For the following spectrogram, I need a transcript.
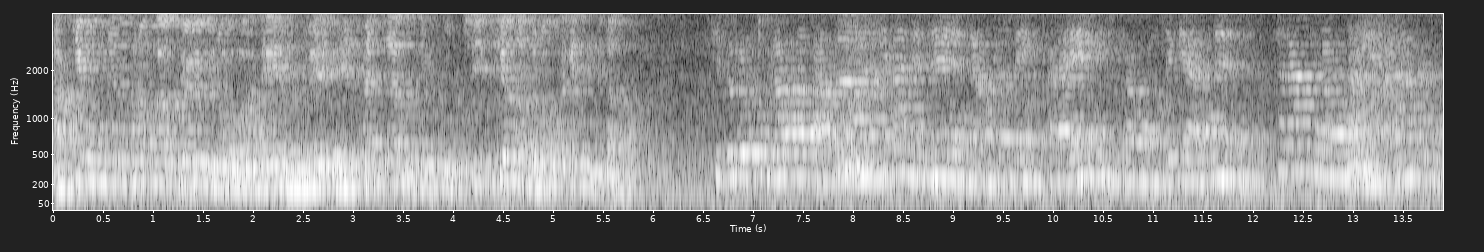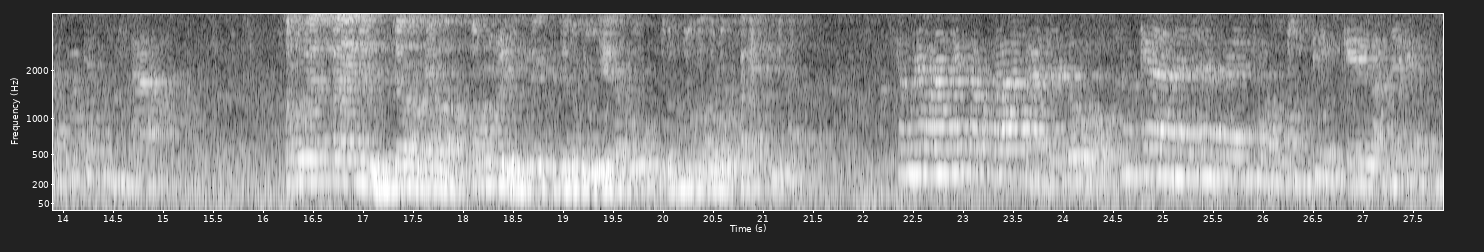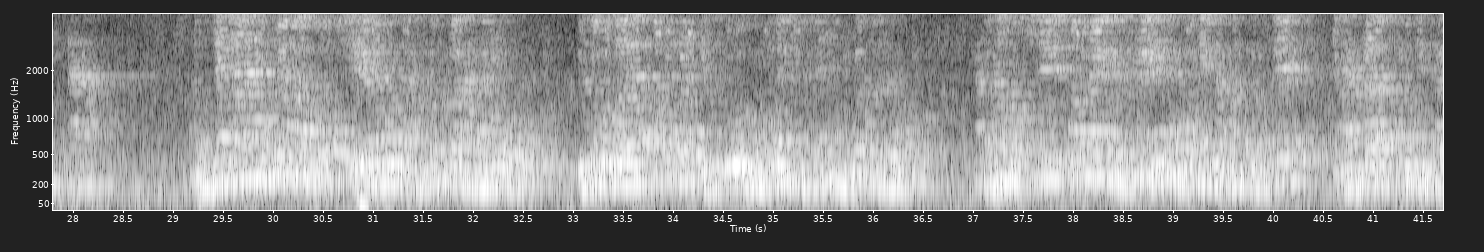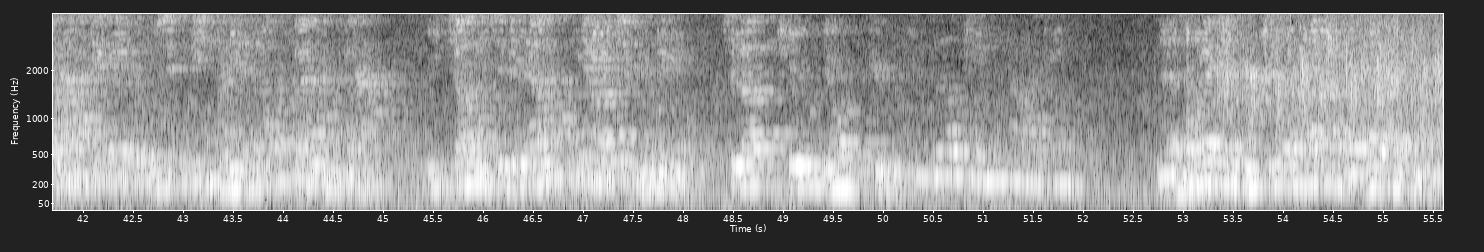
아낌없는 사랑과 표현으로 아내의 얼굴에 매일 활짝 웃음꽃이 피어나도록 하겠습니다. 집으로 돌아와 마주한 시간에는 남편의 입가에 미소가 번지게 하는 인정하며 서로를 있는 그대로 이해하고 존중하도록 하겠습니다. 현명한 생각과 말들로 함께하는 삶을 더 깊이 있게 만들겠습니다. 언제나 현명하고 지혜로운 남편과 아내로 누구보다 서로를 믿고 응원해주는 동반자로 변함없이 서로의 곁에 영원히 남을 것을 양가 부모님과 함께 오신 이 자리에서 서약합니다. 2021년 1월 16일 신랑 주영규 신부 김서진 네, 서로에게 진심으로 사랑을 다해 서약하겠습니다.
